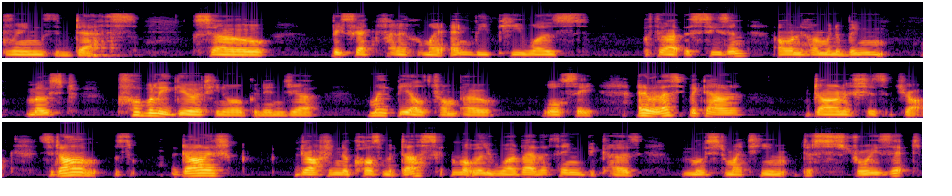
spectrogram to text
brings, and deaths. So basically I can find out who my MVP was throughout the season. I wonder who I'm going to bring most. Probably Giratina or Greninja. Might be El Trumpo. We'll see. Anyway, let's break down Darnish's draft. So Dar Darnish drafting the Cosmodusk. I'm not really worried about the thing because most of my team destroys it.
